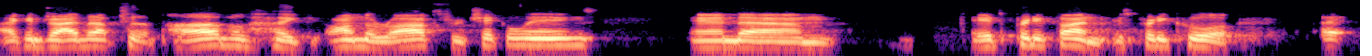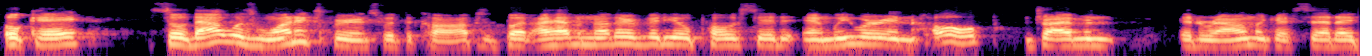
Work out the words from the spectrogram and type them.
I can drive it up to the pub, like on the rocks for chicken wings, and um, it's pretty fun. It's pretty cool. Uh, okay, so that was one experience with the cops, but I have another video posted, and we were in Hope driving it around, like I said, I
